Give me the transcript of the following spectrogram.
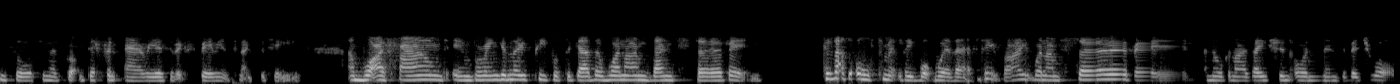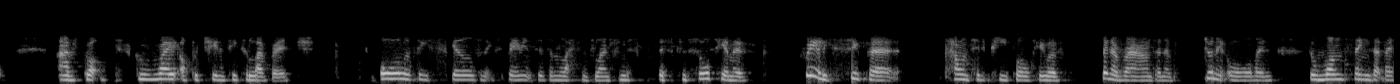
Consortium have got different areas of experience and expertise. And what I found in bringing those people together when I'm then serving, because that's ultimately what we're there to do, right? When I'm serving an organization or an individual, I've got this great opportunity to leverage all of these skills and experiences and lessons learned from this, this consortium of really super talented people who have been around and have done it all. And the one thing that they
